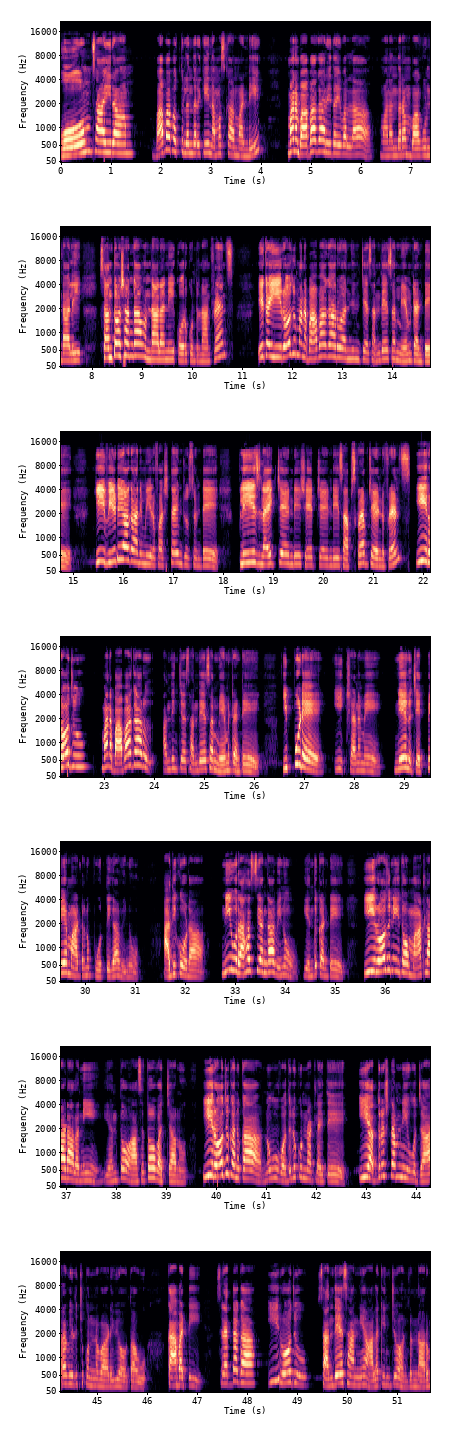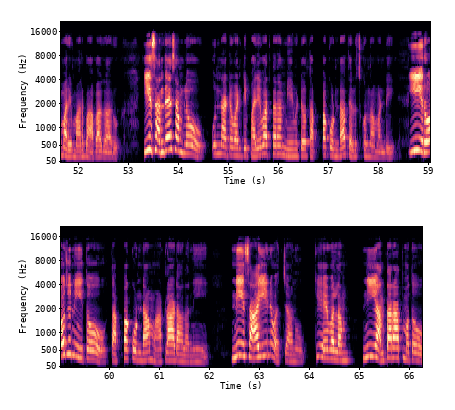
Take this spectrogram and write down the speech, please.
ఓం సాయిరామ్ బాబా భక్తులందరికీ నమస్కారం అండి. మన బాబా గారి దయ వల్ల మనందరం బాగుండాలి సంతోషంగా ఉండాలని కోరుకుంటున్నాను ఫ్రెండ్స్. ఇక ఈరోజు మన బాబా గారు అందించే సందేశం ఏమిటంటే ఈ వీడియో కానీ మీరు ఫస్ట్ టైం చూస్తుంటే ప్లీజ్ లైక్ చేయండి షేర్ చేయండి సబ్స్క్రైబ్ చేయండి ఫ్రెండ్స్. ఈరోజు మన బాబా గారు అందించే సందేశం ఏమిటంటే ఇప్పుడే ఈ క్షణమే నేను చెప్పే మాటను పూర్తిగా విను. అది కూడా నీవు రహస్యంగా విను. ఎందుకంటే ఈరోజు నీతో మాట్లాడాలని ఎంతో ఆశతో వచ్చాను. ఈరోజు కనుక నువ్వు వదులుకున్నట్లయితే ఈ అదృష్టం నీవు జార విడుచుకున్నవాడివి అవుతావు. కాబట్టి శ్రద్ధగా ఈరోజు సందేశాన్ని ఆలకించు అంటున్నారు మరి మన బాబాగారు. ఈ సందేశంలో ఉన్నటువంటి పరివర్తనం ఏమిటో తప్పకుండా తెలుసుకుందామండి. ఈరోజు నీతో తప్పకుండా మాట్లాడాలని నీ సాయిని వచ్చాను. కేవలం నీ అంతరాత్మతో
